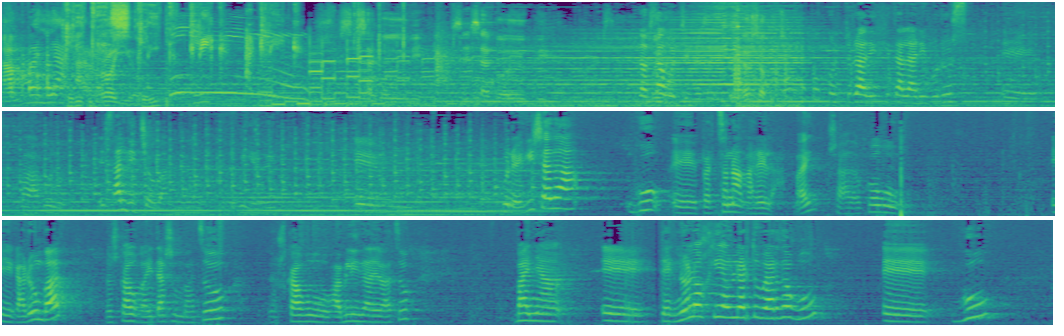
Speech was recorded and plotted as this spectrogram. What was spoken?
Amaia Arroyo. klik, Klik, klik. Dut nik. Gauza gutxi. Gauza gutxi. Kultura digitalari buruz, eh, ba, bueno, esalditxo bat. edo. Eh, bueno, egisa da, gu eh, pertsona garela, bai? Osea, daukogu eh, garun bat, dauzkagu gaitasun batzuk, dauzkagu habilidade batzuk, baina eh, teknologia ulertu behar dugu, eh, gu,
